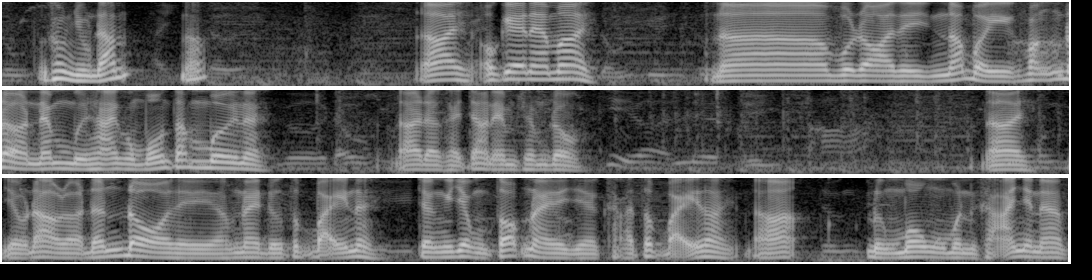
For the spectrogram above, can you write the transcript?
Nó không chịu đánh đó. Rồi ok anh em ơi. À, vừa rồi thì nó bị vấn đề năm 12 còn 480 này đây được khải cho anh em xem đồ đây giờ đầu là đến đồ thì hôm nay được top 7 này. Trên cái dòng top này thì khải top 7 thôi. Đó đường môn của mình khải nha em.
